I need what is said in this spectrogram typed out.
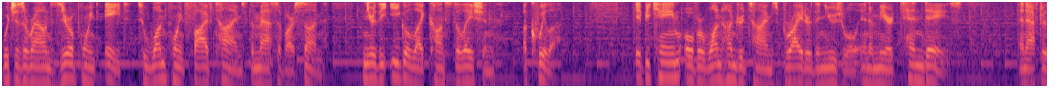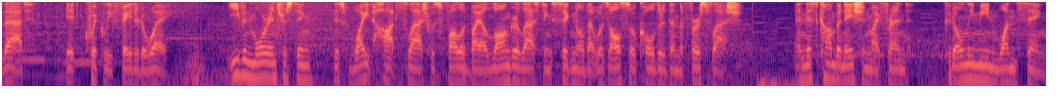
which is around 0.8 to 1.5 times the mass of our Sun, near the Eagle-like constellation, Aquila. It became over 100 times brighter than usual in a mere 10 days, and after that, it quickly faded away. Even more interesting, this white-hot flash was followed by a longer-lasting signal that was also colder than the first flash. And this combination, my friend, could only mean one thing.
